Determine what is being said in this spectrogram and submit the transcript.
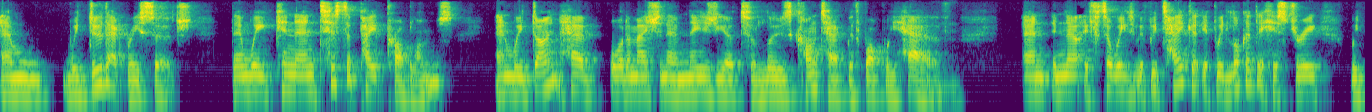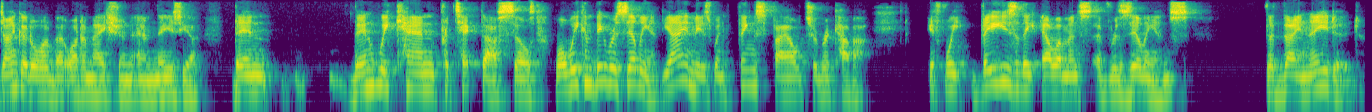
and we do that research, then we can anticipate problems and we don't have automation amnesia to lose contact with what we have. Mm. And, and, now, if so, we, if we take it, if we look at the history, we don't get all about automation amnesia, then then we can protect ourselves. Well, we can be resilient. The aim is when things fail to recover. If we these are the elements of resilience that they needed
